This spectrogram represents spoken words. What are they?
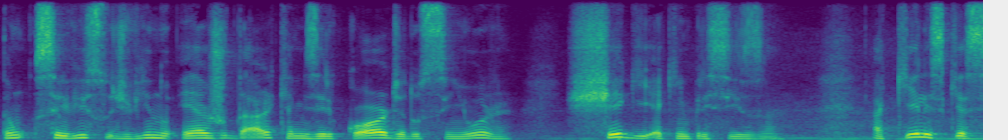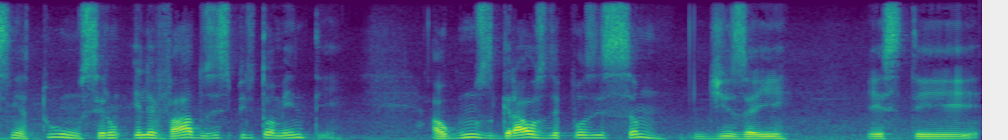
Então, serviço divino é ajudar que a misericórdia do Senhor chegue a quem precisa. Aqueles que assim atuam serão elevados espiritualmente. Alguns graus de posição, diz aí este,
